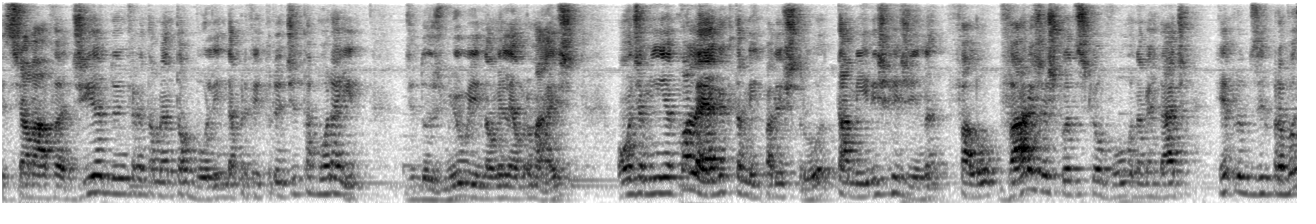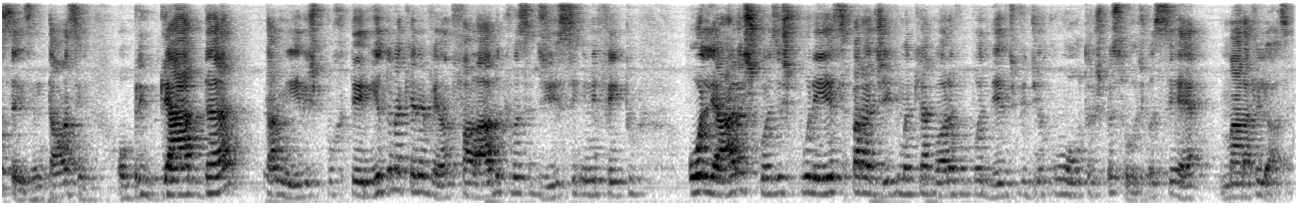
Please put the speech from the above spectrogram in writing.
que se chamava Dia do Enfrentamento ao Bullying da Prefeitura de Itaboraí, de 2000 e não me lembro mais, onde a minha colega, que também palestrou, Tamires Regina, falou várias das coisas que eu vou, na verdade, reproduzir para vocês. Então, assim, obrigada, Tamires, por ter ido naquele evento, falado o que você disse e me feito olhar as coisas por esse paradigma que agora eu vou poder dividir com outras pessoas. Você é maravilhosa.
